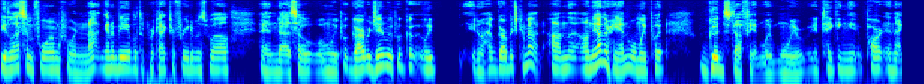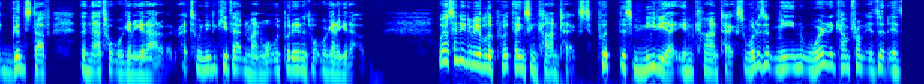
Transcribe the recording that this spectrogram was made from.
be less informed. We're not going to be able to protect our freedom as well. And uh, so when we put garbage in, we put, we, you know, have garbage come out. On the, on the other hand, when we put good stuff in, when we're taking part in that good stuff, then that's what we're going to get out of it, right? So we need to keep that in mind. What we put in is what we're going to get out. We also need to be able to put things in context, put this media in context. What does it mean? Where did it come from? Is it is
